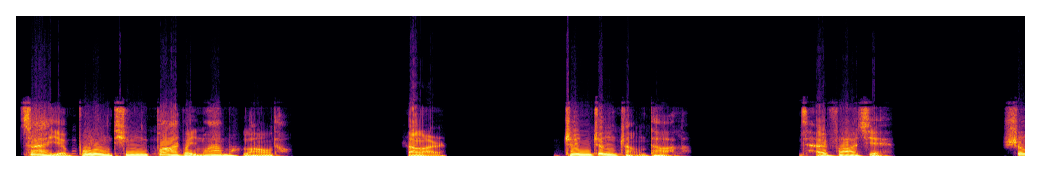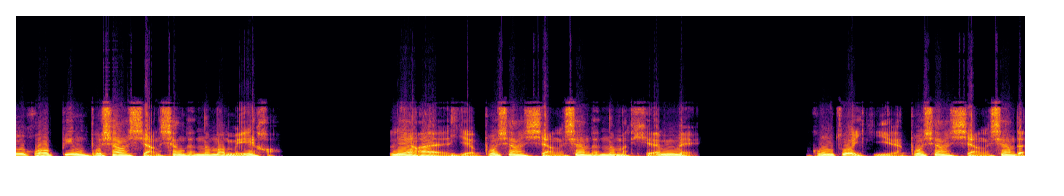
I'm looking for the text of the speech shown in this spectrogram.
再也不用听爸爸妈妈唠叨。然而，真正长大了，才发现，生活并不像想象的那么美好，恋爱也不像想象的那么甜美，工作也不像想象的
